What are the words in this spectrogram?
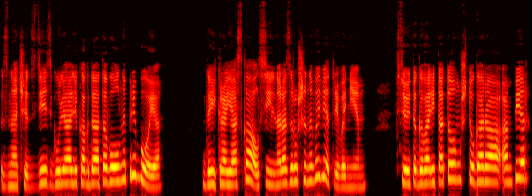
значит, здесь гуляли когда-то волны прибоя да и края скал сильно разрушены выветриванием. Все это говорит о том, что гора Ампер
